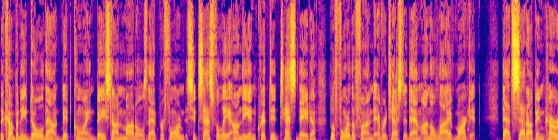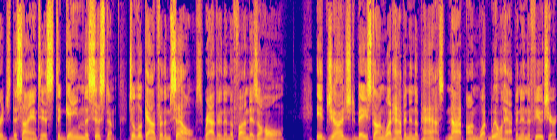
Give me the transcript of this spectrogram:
The company doled out Bitcoin based on models that performed successfully on the encrypted test data before the fund ever tested them on the live market. That setup encouraged the scientists to game the system, to look out for themselves rather than the fund as a whole. It judged based on what happened in the past, not on what will happen in the future,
